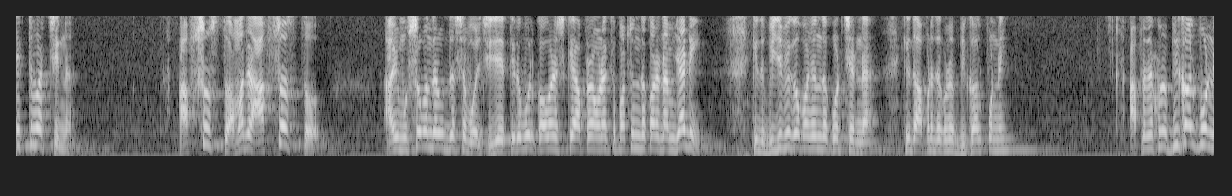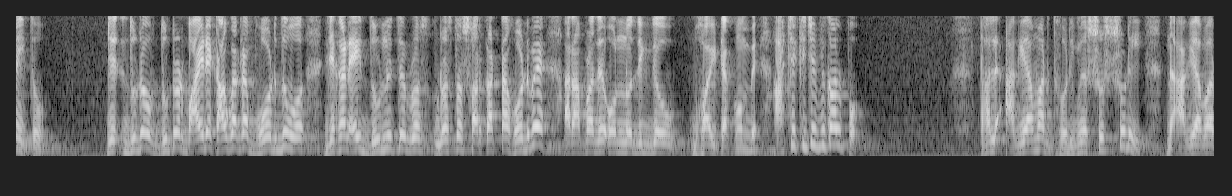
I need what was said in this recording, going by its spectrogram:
দেখতে পাচ্ছি না। আফসোস তো, আমাদের আফসোস তো। আমি মুসলমানদের উদ্দেশ্যে বলছি যে তৃণমূল কংগ্রেসকে আপনারা ওনাকে পছন্দ করেন, আমি জানি। কিন্তু বিজেপিকেও পছন্দ করছেন না। কিন্তু আপনাদের কোনো বিকল্প নেই। আপনাদের কোনো বিকল্প নেই তো। যে দুটো, দুটোর বাইরে কাউকে একটা ভোট দেবো, যেখানে এই দুর্নীতিগ্রস্ত সরকারটা হটবে আর আপনাদের অন্য দিক দিয়েও ভয়টা কমবে। আছে কিছু বিকল্প? তাহলে আগে আমার ধর্মীয় সুশ্রুরি না আগে আমার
